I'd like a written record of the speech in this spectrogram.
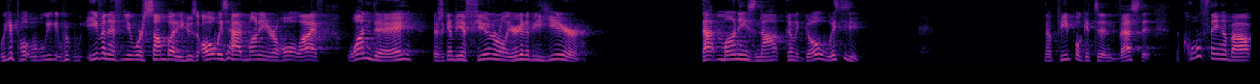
We could pull, we, even if you were somebody who's always had money your whole life, one day there's going to be a funeral, you're going to be here. That money's not going to go with you. Now, people get to invest it. The cool thing about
